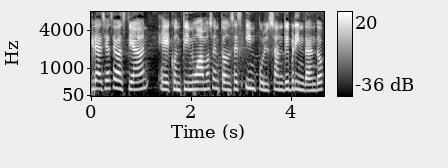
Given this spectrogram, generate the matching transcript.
Gracias Sebastián. Eh, continuamos entonces impulsando y brindando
